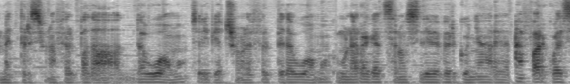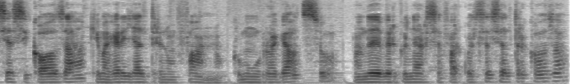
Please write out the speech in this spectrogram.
mettersi una felpa da, da uomo, se gli piacciono le felpe da uomo, come una ragazza non si deve vergognare a fare qualsiasi cosa che magari gli altri non fanno, come un ragazzo non deve vergognarsi a fare qualsiasi altra cosa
